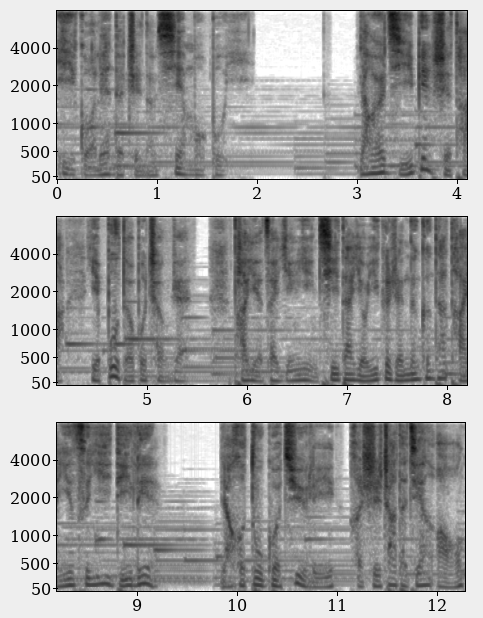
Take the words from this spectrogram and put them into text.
异国恋的只能羡慕不已。然而，即便是他，也不得不承认，他也在隐隐期待有一个人能跟他谈一次异地恋，然后度过距离和时差的煎熬。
